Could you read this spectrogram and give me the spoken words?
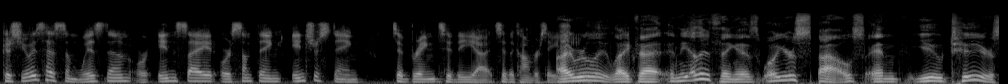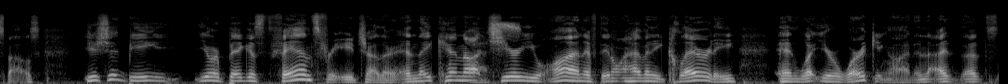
because she always has some wisdom or insight or something interesting to bring to the uh, to the conversation. I really like that. And the other thing is, well, your spouse and you to your spouse, you should be your biggest fans for each other, and they cannot Yes. cheer you on if they don't have any clarity in what you're working on. And I, that's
